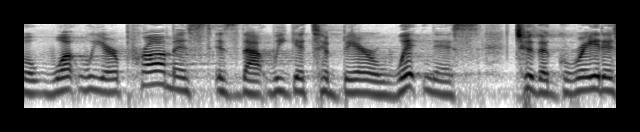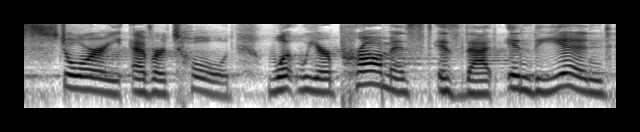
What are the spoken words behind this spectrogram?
But what we are promised is that we get to bear witness to the greatest story ever told. What we are promised is that in the end,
